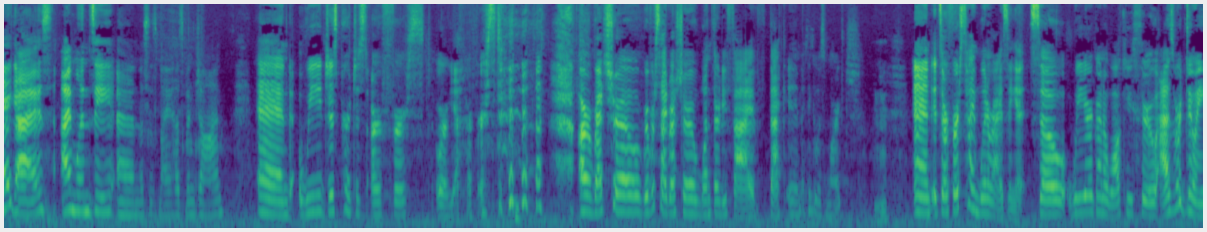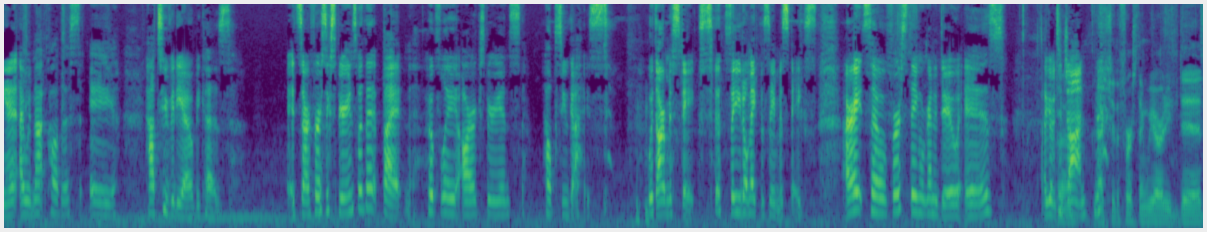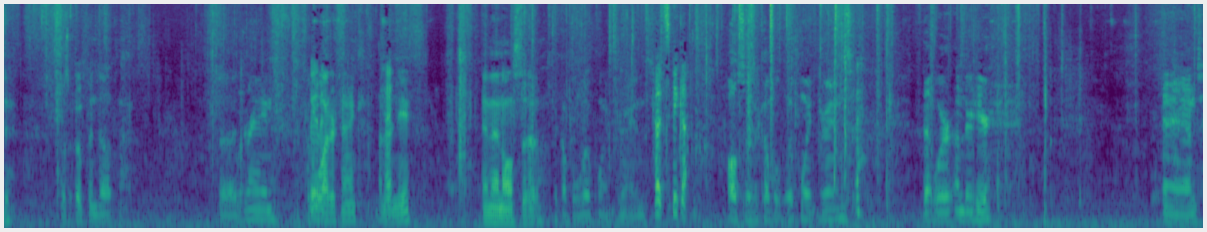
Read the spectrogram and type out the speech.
Hey guys, I'm Lindsey and this is my husband John. And we just purchased our first, or yeah, our first, our retro, Riverside Retro 135 back in, I think it was March. Mm-hmm. And it's our first time winterizing it. So we are gonna walk you through, as we're doing it, I would not call this a how-to video because it's our first experience with it, but hopefully our experience helps you guys with our mistakes so you don't make the same mistakes. All right, so first thing we're gonna do is, I'll give it to Uh, John. Actually, the first thing we already did was opened up the drain for Wait the water tank Okay. underneath. And then also a couple low point drains. Oh, speak up. Also there's a couple low point drains that were under here. And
